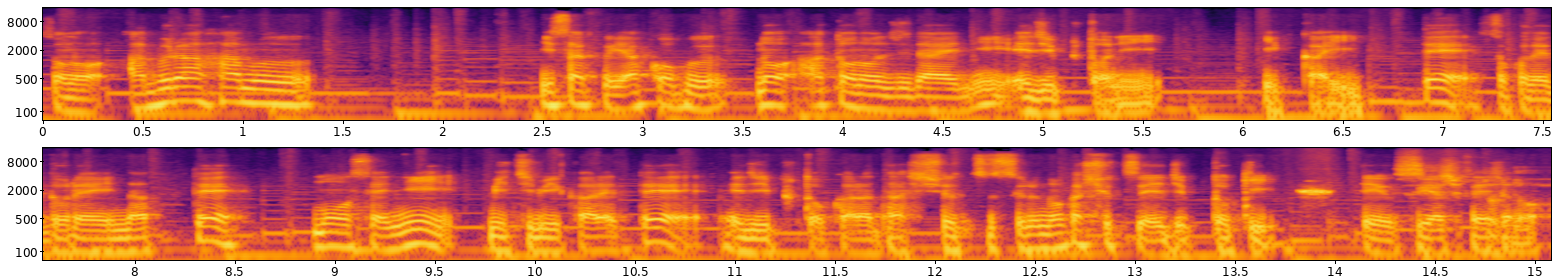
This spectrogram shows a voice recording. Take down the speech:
そのアブラハムイサクヤコブの後の時代にエジプトに一回行ってそこで奴隷になってモーセに導かれてエジプトから脱出するのが出エジプト記っていう旧約聖書の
